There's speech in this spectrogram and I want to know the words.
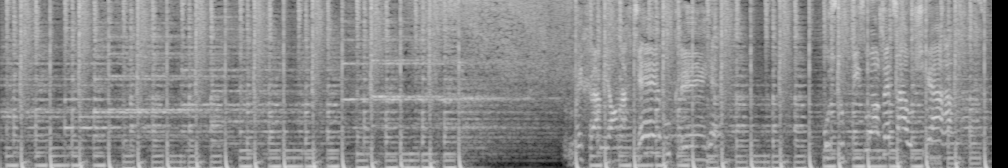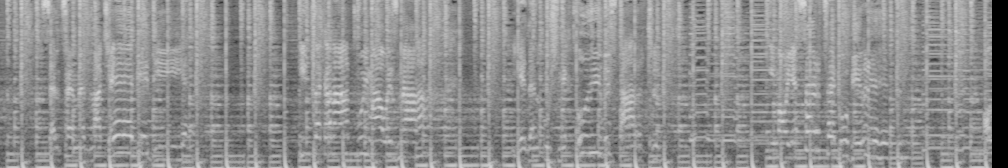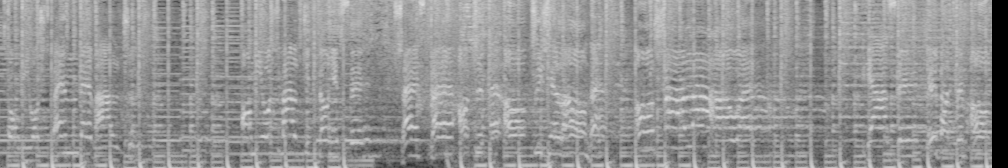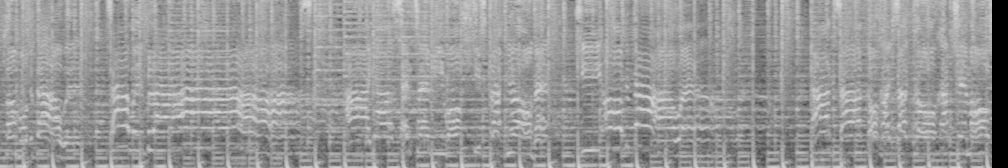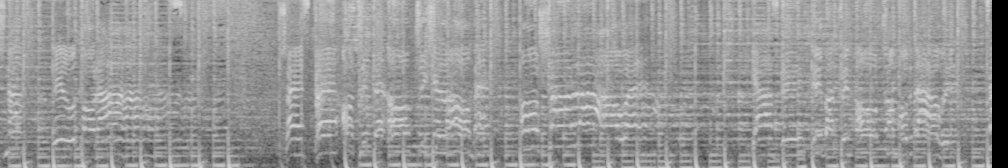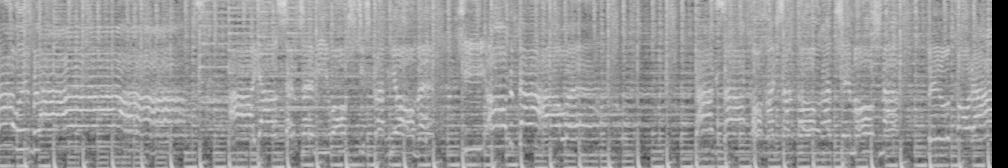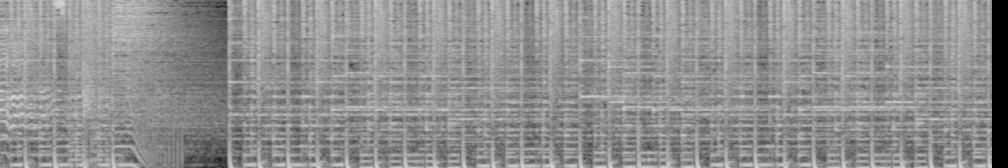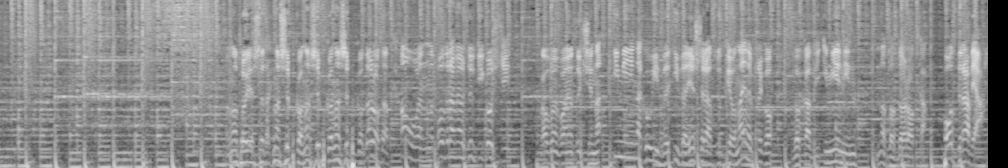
szybko, na szybko, na szybko. Dorota Owen, pozdrawiam wszystkich gości. Owen pamiątych się na imieninach u Iwy. Iwę, jeszcze raz wszystkiego najlepszego z okazji imienin. No to Dorotka pozdrawia.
